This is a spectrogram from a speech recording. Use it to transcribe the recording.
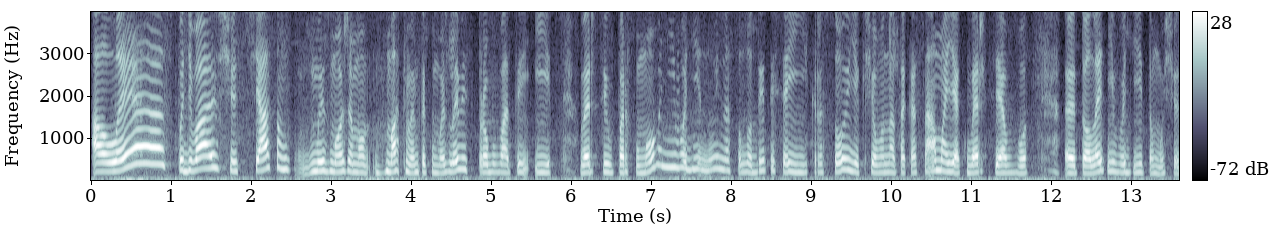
Але сподіваюся, що з часом ми зможемо матимемо таку можливість спробувати і версію в парфумованій воді, ну і насолодитися її красою, якщо вона така сама, як версія в е, туалетній воді, тому що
